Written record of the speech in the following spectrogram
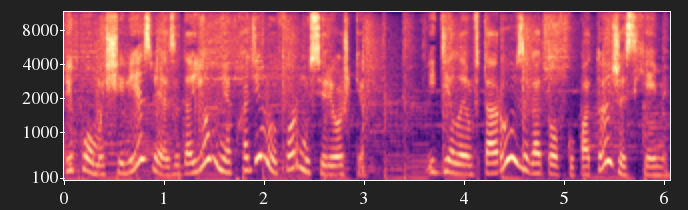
При помощи лезвия задаем необходимую форму сережки и делаем вторую заготовку по той же схеме.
